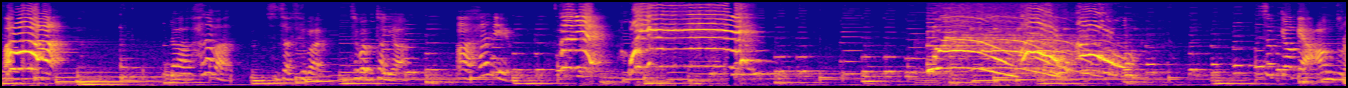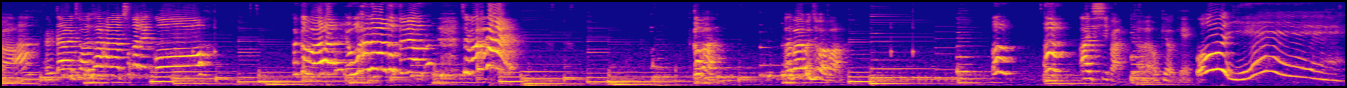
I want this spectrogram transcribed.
아! 야 하나만 진짜 제발 제발 부탁이야. 아 하나님 하나님 오예! 아, 씨발. 아, 오케이, 오케이. 오, 예.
